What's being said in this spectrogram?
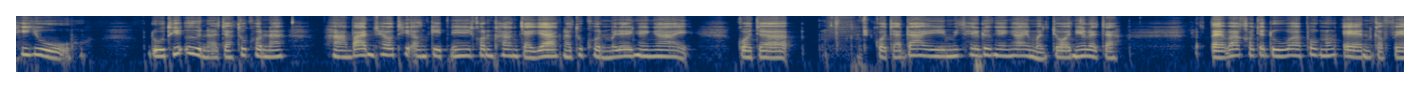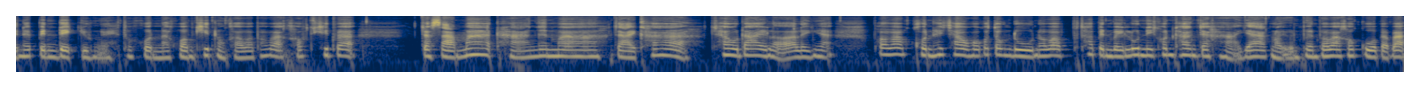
ที่อยู่ ดูที่อื่นนะจ๊ะทุกคนนะ หาบ้านเช่าที่อังกฤษนี่ค่อนข้างจะยากนะ ทุกคนไม่ได้ง่าย ๆ กว่าจะกว่าจะได้ไม่ใช่เรื่องง่าย ๆ เหมือนจอยนี่แหละจ้ะ แต่ว่าเขาจะดูว่าพวกน้องแอนกับแฟนเนี่ยเป็นเด็กอยู่ไง ทุกคนนะความคิดของเขาว่าเพราะว่าเขาคิดว่าจะสามารถหาเงินมาจ่ายค่าเช่าได้เหรออะไรเงี้ย เพราะว่าคนให้เช่าเขาก็ต้องดูนะว่าถ้าเป็นวัยรุ่นนี่ค่อนข้างจะหายากหน่อยเพื่อนๆเพราะว่าเขากลัวแบบว่า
